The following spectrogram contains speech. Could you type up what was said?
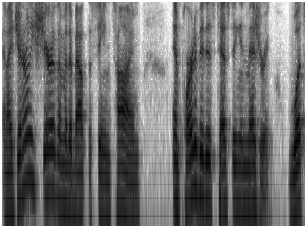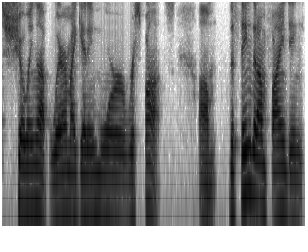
And I generally share them at about the same time. And part of it is testing and measuring. What's showing up? Where am I getting more response? Um, the thing that I'm finding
